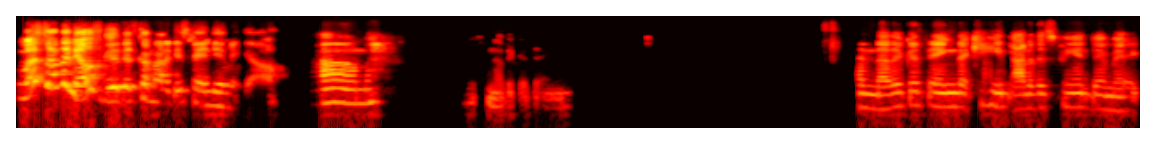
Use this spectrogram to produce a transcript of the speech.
What's something else good that's come out of this pandemic, y'all? Um, another good thing. Another good thing that came out of this pandemic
